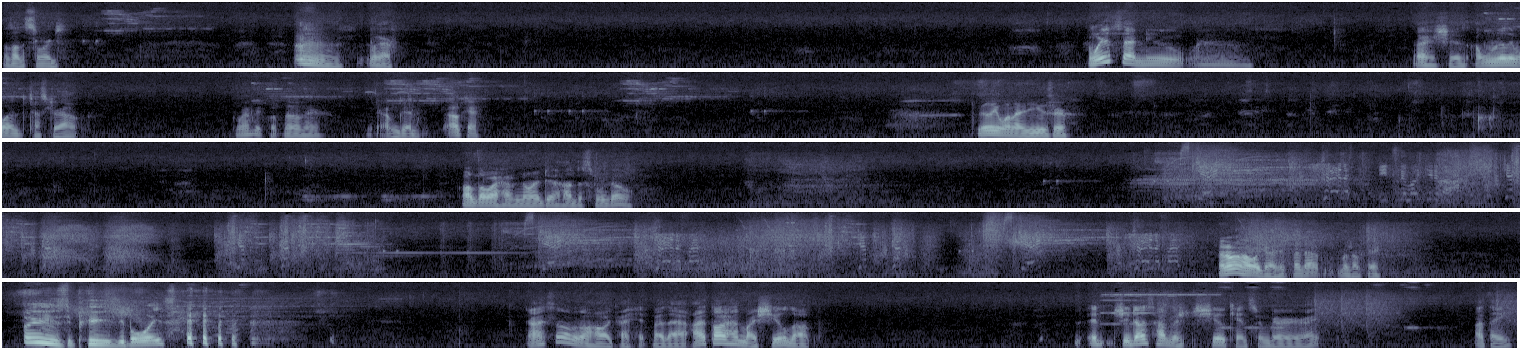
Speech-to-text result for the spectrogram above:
I was on swords. Okay. Where's that new... Um, there she is. I really wanted to test her out. Do I have equipment on here? Yeah, I'm good. Okay. Really want to use her. Although I have no idea how this will go. By that, but okay. Easy peasy, boys. I still don't know how I got hit by that. I thought I had my shield up. It, she does have a shield canceling barrier, right? I think.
